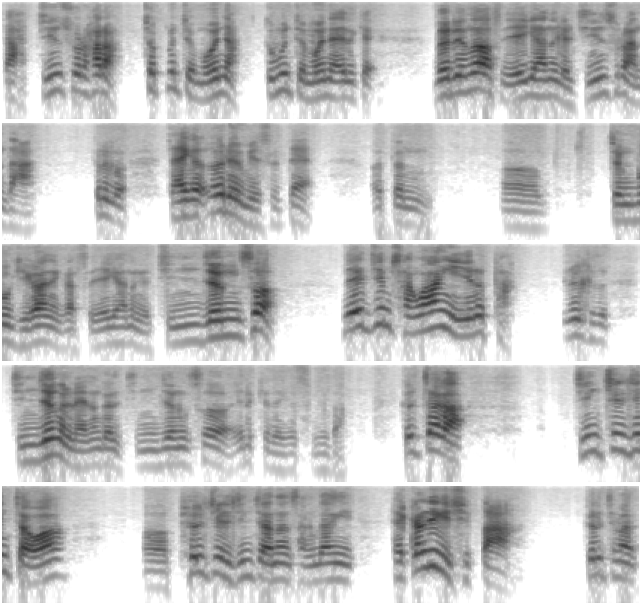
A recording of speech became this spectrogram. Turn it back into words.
자 진술을 하라. 첫 번째 뭐냐? 두 번째 뭐냐? 이렇게 내려놓아서 얘기하는 걸 진술한다. 그리고 자기가 어려움이 있을 때 어떤 어, 정부 기관에 가서 얘기하는 거 진정서. 내 지금 상황이 이렇다. 이렇게 해서 진정을 내는 걸 진정서 이렇게 되겠습니다. 글자가 진칠 진자와 어, 펼칠 진자는 상당히 헷갈리기 쉽다. 그렇지만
